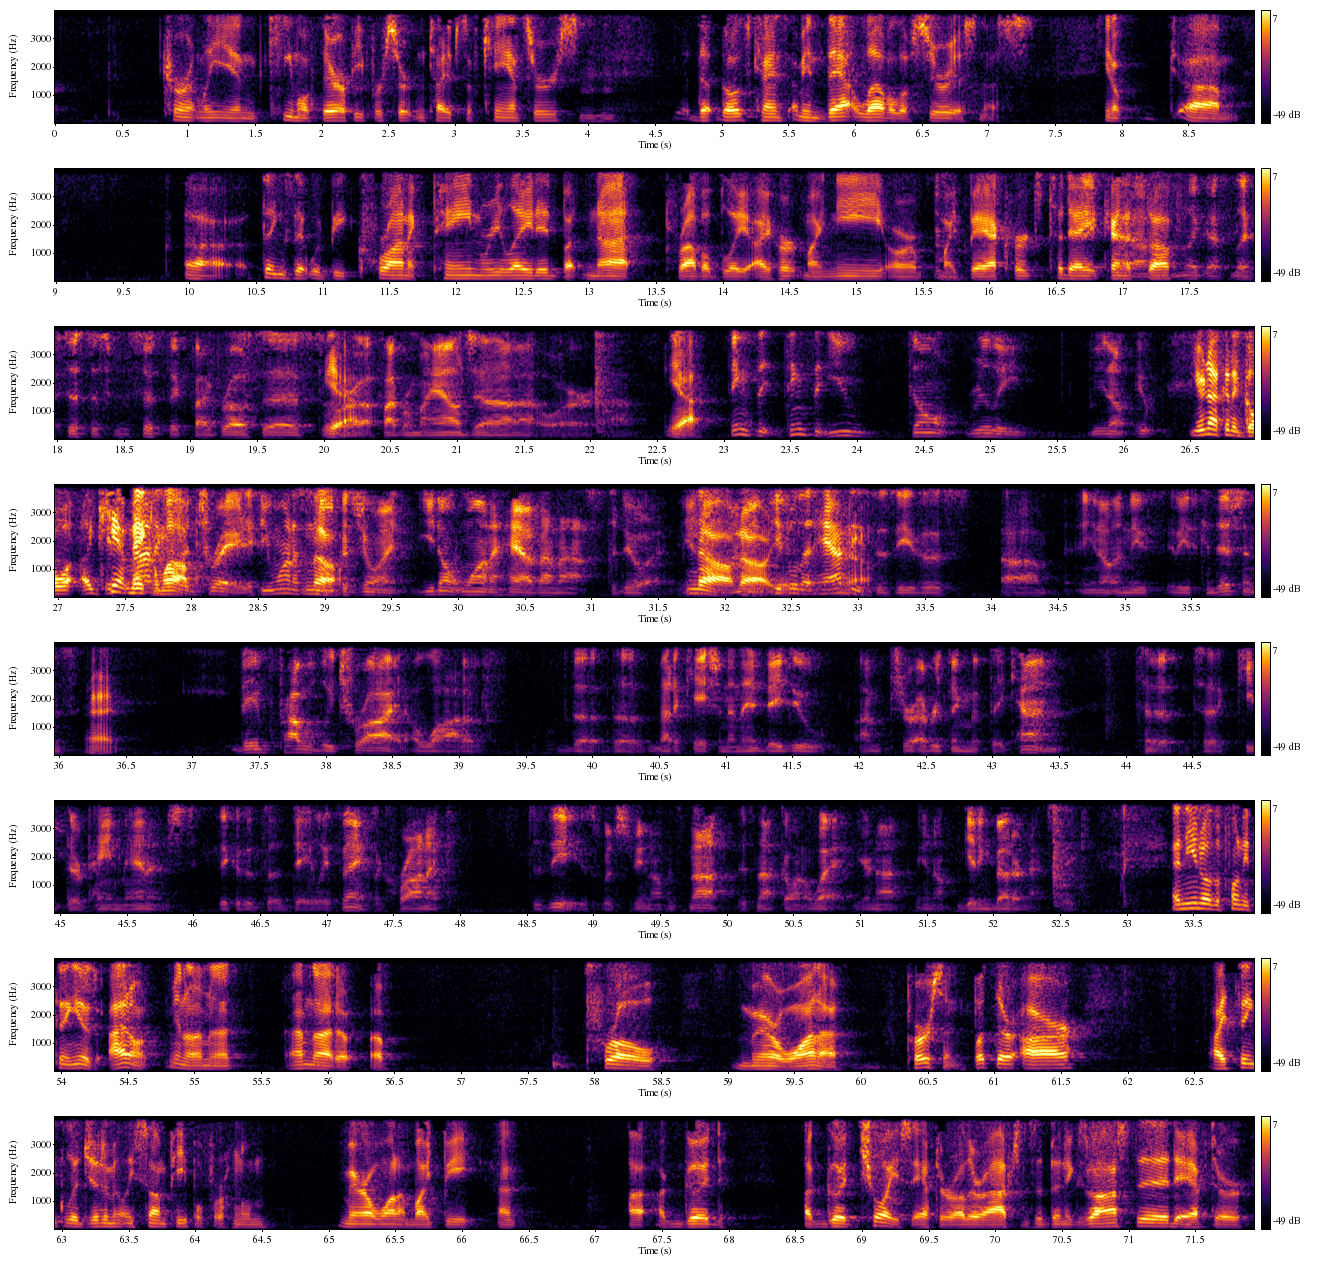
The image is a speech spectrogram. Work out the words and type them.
currently in chemotherapy for certain types of cancers. Mhm. Th- those kinds. I mean that level of seriousness. You know, um, uh, things that would be chronic pain related, but not probably I hurt my knee or my back hurts today kind of Um, stuff. like a, like cystic, cystic fibrosis or uh, fibromyalgia or uh, Yeah, things that things that you don't really, you know, it, you're not going to go. You can't make not them a up. good trade. If you want to No. smoke a joint, you don't want to have MS to do it. you No, know? I mean, no, People that have no. these diseases, um, you know, in these these conditions, right. they've probably tried a lot of the the medication, and they they do, I'm sure, everything that they can to to keep their pain managed because it's a daily thing. It's a chronic disease, which you know it's not it's not going away. You're not you know getting better next week. And you know the funny thing is, I don't. You know, I'm not. I'm not a, a pro marijuana person, but there are, I think, legitimately some people for whom marijuana might be a, a, a good a good choice after other options have been exhausted. After,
